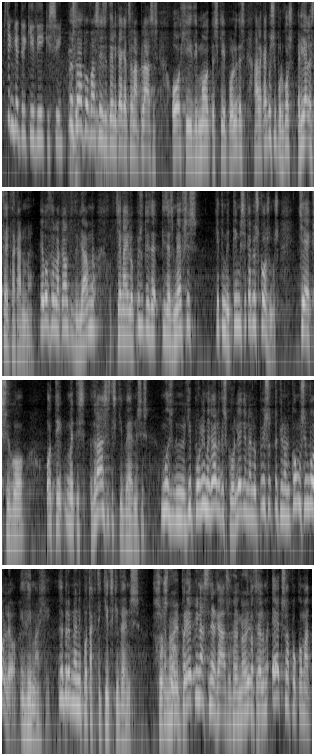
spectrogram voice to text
στην κεντρική διοίκηση. Ποιος θα αποφασίζει τελικά για τις αναπλάσεις, όχι οι δημότες και οι πολίτες, αλλά κάποιος υπουργός real estate θα κάνουμε. Εγώ θέλω να κάνω τη δουλειά μου και να υλοποιήσω τις δεσμεύσεις γιατί με τίμησε κάποιος κόσμος. Και εξηγώ ότι με τις δράσεις της κυβέρνησης μου δημιουργεί πολύ μεγάλη δυσκολία για να υλοποιήσω το κοινωνικό μου συμβόλαιο. Οι δήμαρχοι δεν πρέπει να είναι υποτακτικοί της κυβέρνησης. Σωστό. Πρέπει να συνεργάζονται Εννοείται. και το θέλουμε έξω από κόμμα,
